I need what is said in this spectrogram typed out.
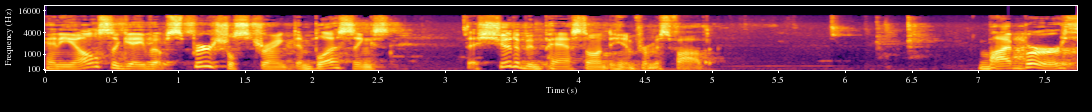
And he also gave up spiritual strength and blessings that should have been passed on to him from his father. By birth,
